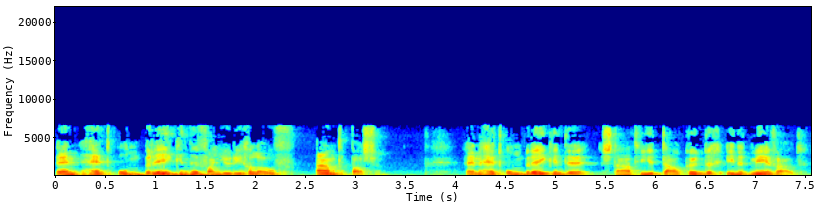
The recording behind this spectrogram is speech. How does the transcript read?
en het ontbrekende van jullie geloof aan te passen. En het ontbrekende staat hier taalkundig in het meervoud.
